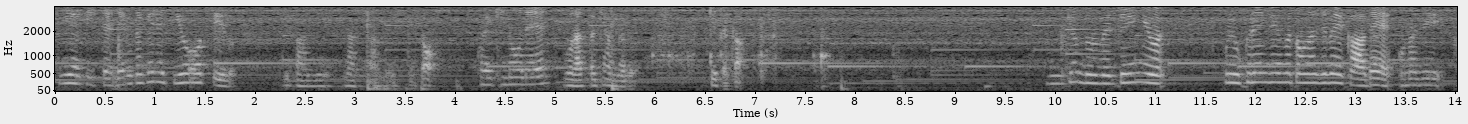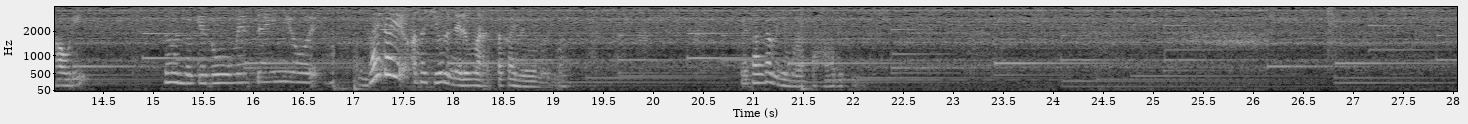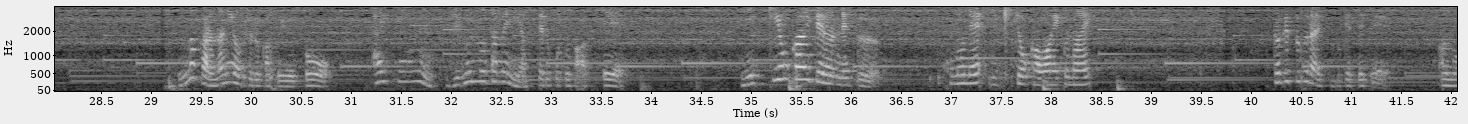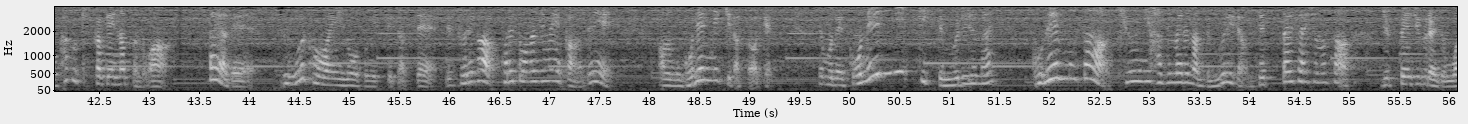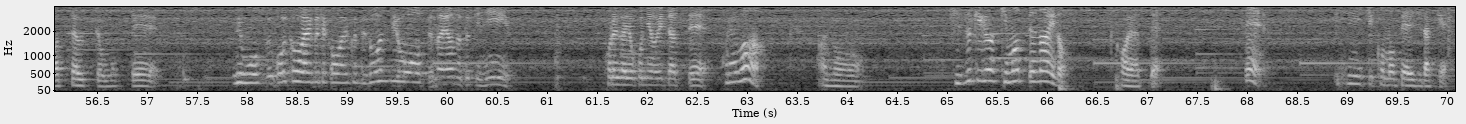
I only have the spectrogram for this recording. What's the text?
歯磨きして寝るだけですよっていう時間になったんですけど、これ昨日ね、もらったキャンドル、つけたか。キャンドルめっちゃいい匂い。これクレンジングと同じメーカーで同じ香り？なんだけど、めっちゃいい匂い。大体私夜寝る前あったかいの飲んでおります。これ誕生日にもらったハーブティー。今から何をするかというと、最近自分のためにやってることがあって、日記を書いてるんです。このね、日記帳可愛くない？?1 ヶ月ぐらい続けてて、あの、書くきっかけになったのは、ツタヤですごい可愛いノート見つけちゃって、で、それが、これと同じメーカーで、あの、5年日記だったわけ。でもね、5年日記って無理じゃない ?5 年もさ、急に始めるなんて無理じゃん。絶対最初のさ、10ページぐらいで終わっちゃうって思って、でもすごい可愛くて可愛くてどうしようって悩んだ時に、これが横に置いてあって、これは、あの、日付が決まってないの。こうやって。で、1日このページだけ。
